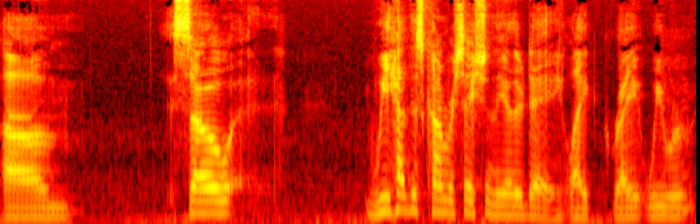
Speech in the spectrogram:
Um, so we had this conversation the other day. Like, right? We were.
